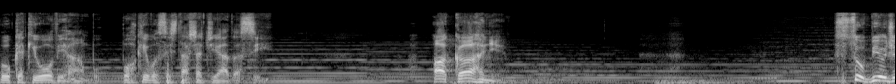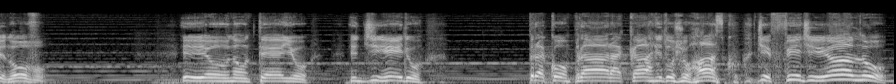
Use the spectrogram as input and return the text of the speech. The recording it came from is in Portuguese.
O que é que houve, Rambo? Por que você está chateado assim? A carne. Subiu de novo. E eu não tenho dinheiro para comprar a carne do churrasco de fim de ano.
